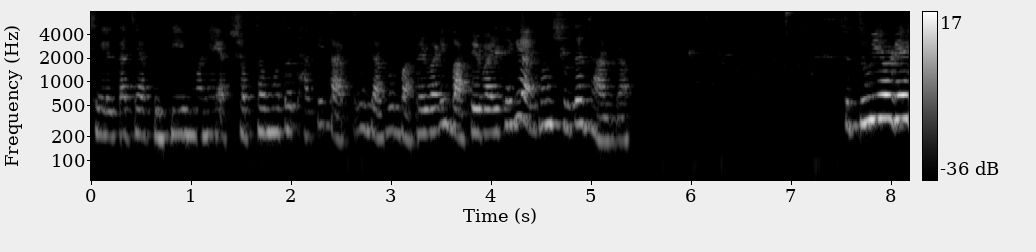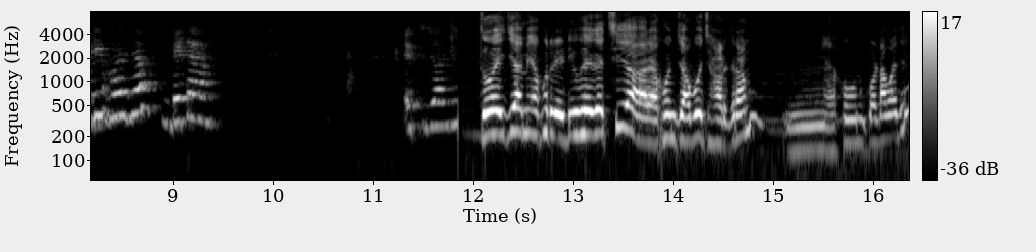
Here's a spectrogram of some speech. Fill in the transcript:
ছেলের কাছে একদিন মানে এক সপ্তাহ মতো থাকি তারপরে যাব বাপের বাড়ি। বাপের বাড়ি থেকে একদম সোজা ঝাড়গ্রাম। তো তুমিও রেডি হয়ে যাও বেটা। একটু জল তো এই যে আমি এখন রেডি হয়ে গেছি আর এখন যাব ঝাড়গ্রাম। উম, এখন কটা বাজে?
